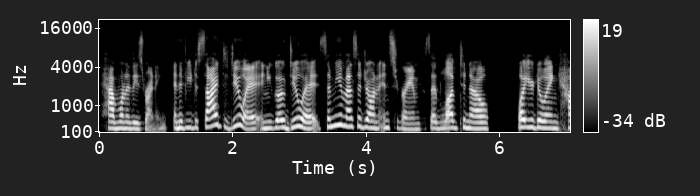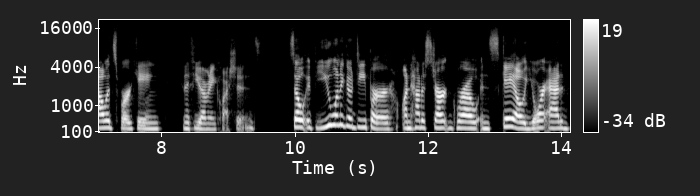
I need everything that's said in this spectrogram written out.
Have one of these running. And if you decide to do it and you go do it, send me a message on Instagram because I'd love to know what you're doing, how it's working, and if you have any questions. So, if you want to go deeper on how to start, grow, and scale your ad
